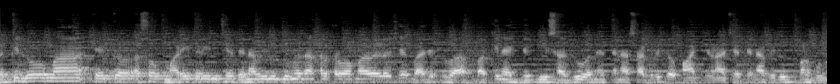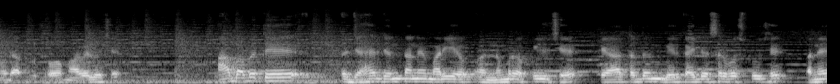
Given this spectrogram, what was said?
લકી ડ્રોમાં એક અશોક માળી કરીને છે, તેના વિરુદ્ધ ગુનો દાખલ કરવામાં આવેલો છે. બાકીના એક જગદીશ સાધુ અને તેના સાગરીતો પાંચ જણા છે, તેના વિરુદ્ધ પણ ગુનો દાખલ કરવામાં આવેલો છે. આ બાબતે જાહેર જનતાને મારી નમ્ર અપીલ છે કે આ તદ્દન ગેરકાયદેસર વસ્તુ છે અને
